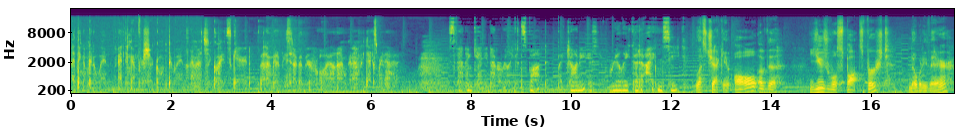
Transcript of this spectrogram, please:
I think I'm gonna win. I think I'm for sure going to win. I'm actually quite scared that I'm gonna be stuck up here for a while and I'm gonna have to text my dad. Sven and Canyon have a really good spot, but Johnny is really good at hide and seek. Let's check in all of the usual spots first. Nobody there.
